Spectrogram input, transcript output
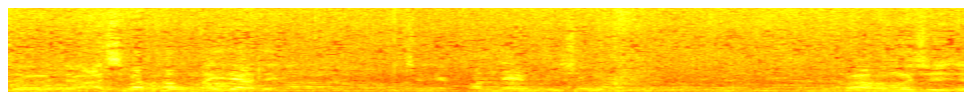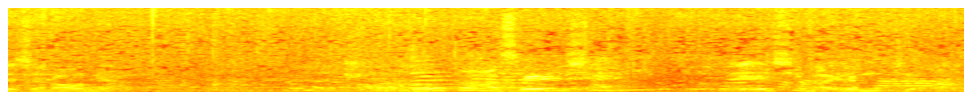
저, 저 아시바 타고 막 이래야 되니까 2층에 판넬 뭐 이쪽에 그럼 한 번씩 이제 전화 오면 보통 한 3시, 4시 막 이래 먹죠.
